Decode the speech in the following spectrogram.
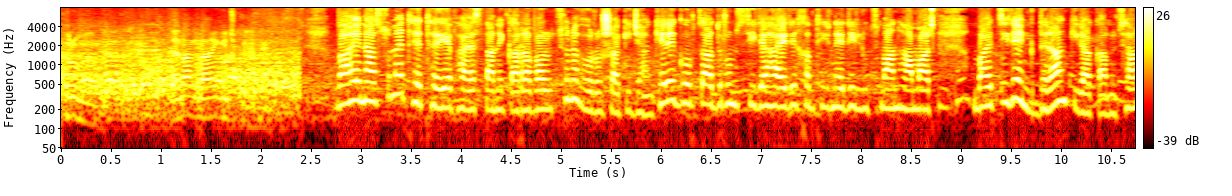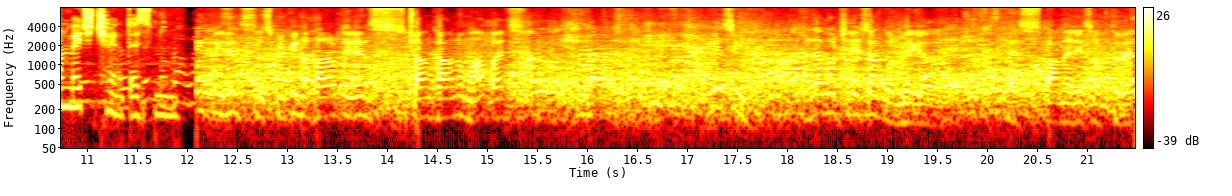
գրում եմ։ Դենան նայենք ինչ կլինի։ Վահեն ասում է, թե թեև Հայաստանի կառավարությունը որոշակի ջանքեր է գործադրում Սիրիահայերի խնդիրների լուծման համար, բայց իրենք դրանք իրականության մեջ չեն տեսնում։ Իրենց սպիրկի նախարարը իրենց չանկանում, հա, բայց ես իմ հələ որ չտեսանք որ մեկը այս բաներից օգտվել։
